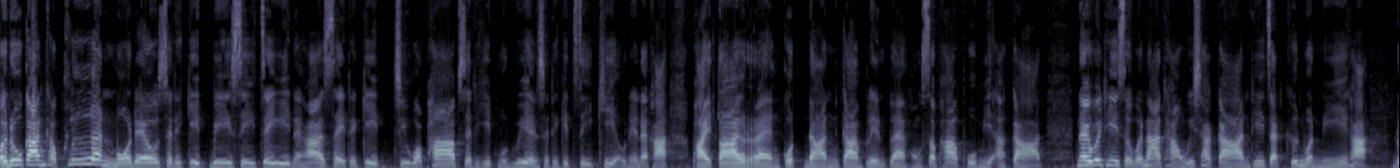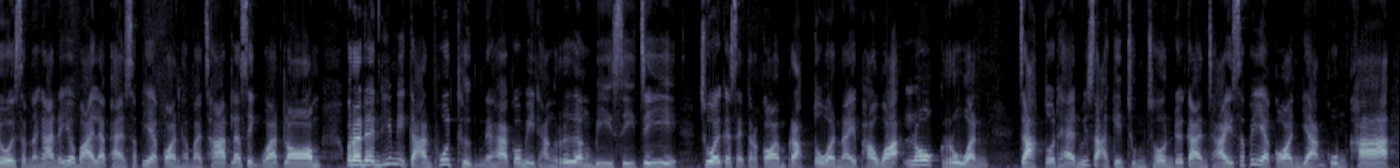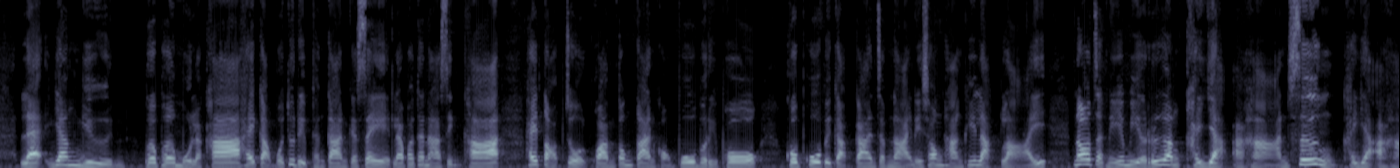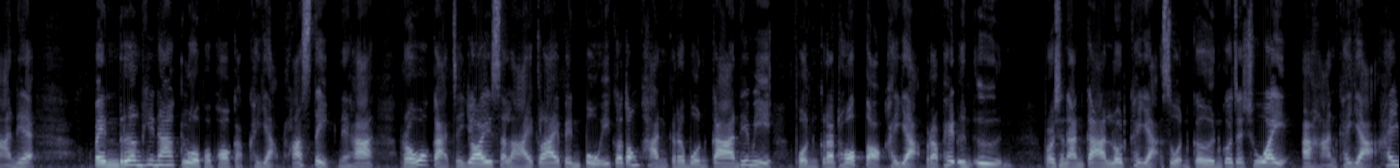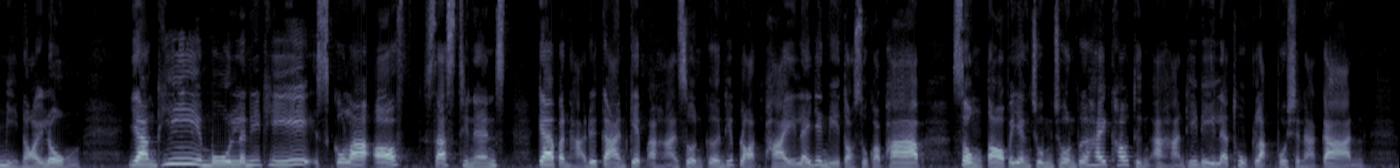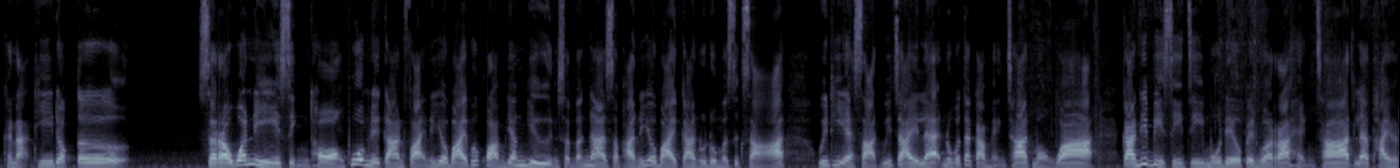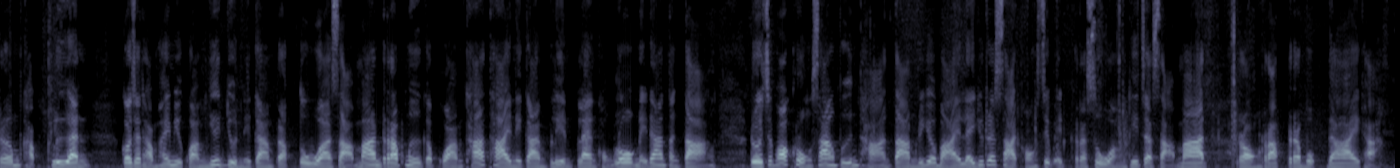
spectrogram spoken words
มาดูการขับเคลื่อนโมเดลเศรษฐกิจ BCG นะคะเศรษฐกิจชีวภาพเศรษฐกิจหมุนเวียนเศรษฐกิจสีเขียวเนี่ยนะคะ ภายใต้แรงกดดันการเปลี่ยนแปลงของสภาพภูมิอากาศ ในเวทีเสวนาทางวิชาการที่จัดขึ้นวันนี้ค่ะ โดยสำนักงงานนโยบายและแผนทรัพยากรธรรมชาติและสิ่งแวดล้อม ประเด็นที่มีการพูดถึงนะคะก็มีทั้งเรื่อง BCG ช่วยเกษตรกรปรับตัวในภาวะโลกรวน จากตัวแทนวิสาหกิจชุมชน ด้วยการใช้ทรัพยากรอย่างคุ้มค่า และยั่งยืน เพื่อเพิ่มมูลค่าให้กับวัตถุดิบทางการเกษตร และพัฒนาสินค้า ให้ตอบโจทย์ความต้องการของผู้บริโภค ควบคู่ไปกับการจำหน่ายในช่องทางที่หลากหลาย นอกจากนี้ยังมีเรื่องขยะอาหาร ซึ่งขยะอาหารเนี่ยเป็นเรื่องที่น่ากลัวพอๆกับขยะพลาสติกนะคะ เพราะโอกาสจะย่อยสลายกลายเป็นปุ๋ยก็ต้องผ่านกระบวนการที่มีผลกระทบต่อขยะประเภทอื่นๆ เพราะฉะนั้นการลดขยะส่วนเกินก็จะช่วยอาหารขยะให้มีน้อยลง อย่างที่มูลนิธิ Scholar of Sustenance แก้ปัญหาด้วยการเก็บอาหารส่วนเกินที่ปลอดภัย และยังดีต่อสุขภาพ ส่งต่อไปยังชุมชนเพื่อให้เข้าถึงอาหารที่ดีและถูกหลักโภชนาการ ขณะที่ดร สรวณีสิงห์ทองผู้อำนวยการฝ่ายนโยบายเพื่อความยั่งยืนสำนักงงานสภานโยบายการอุดมศึกษา วิทยาศาสตร์วิจัย และนวัตกรรมแห่งชาติมองว่า การที่ BCG โมเดลเป็นวาระแห่งชาติ และไทยเริ่มขับเคลื่อน ก็จะทำให้มีความยืดหยุ่นในการปรับตัว สามารถรับมือกับความท้าทายในการเปลี่ยนแปลงของโลกในด้านต่างๆ โดยเฉพาะโครงสร้างพื้นฐานตามนโยบายและยุทธศาสตร์ของ 11 กระทรวงที่จะสามารถรองรับระบบได้ค่ะ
